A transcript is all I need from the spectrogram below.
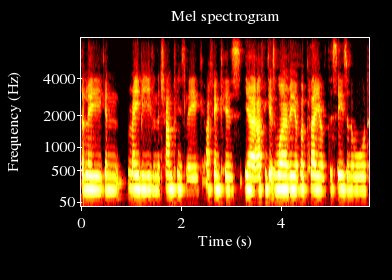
the league and maybe even the Champions League, I think is yeah, I think it's worthy of a Player of the Season award.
